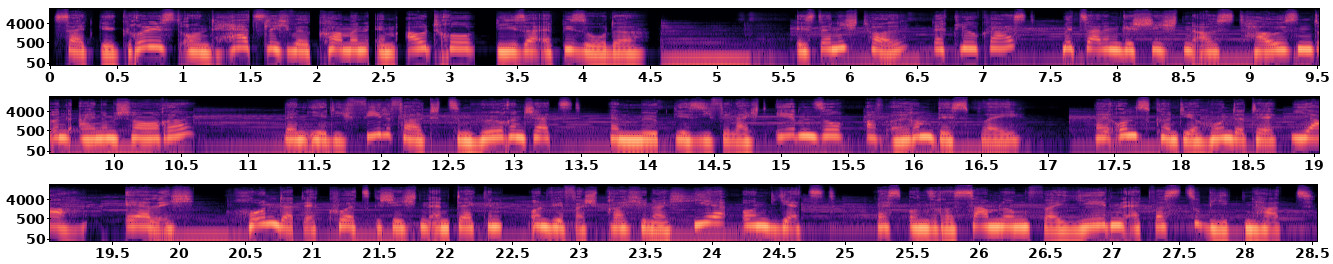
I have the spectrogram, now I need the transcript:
Seid gegrüßt und herzlich willkommen im Outro dieser Episode. Ist er nicht toll, der Cluecast, mit seinen Geschichten aus tausend und einem Genre? Wenn ihr die Vielfalt zum Hören schätzt, dann mögt ihr sie vielleicht ebenso auf eurem Display. Bei uns könnt ihr hunderte, ja, ehrlich, hunderte Kurzgeschichten entdecken und wir versprechen euch hier und jetzt, dass unsere Sammlung für jeden etwas zu bieten hat.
